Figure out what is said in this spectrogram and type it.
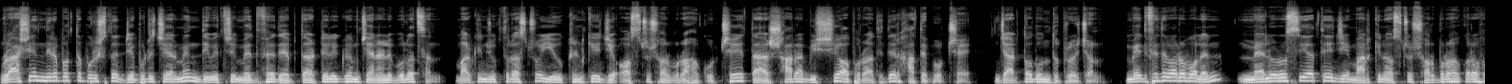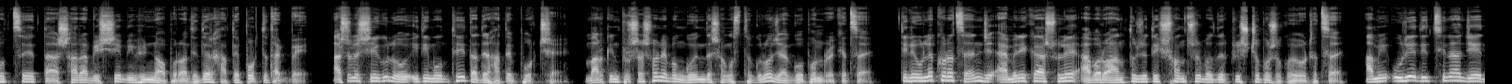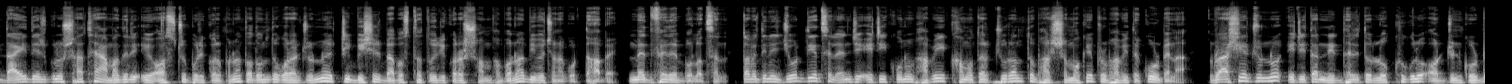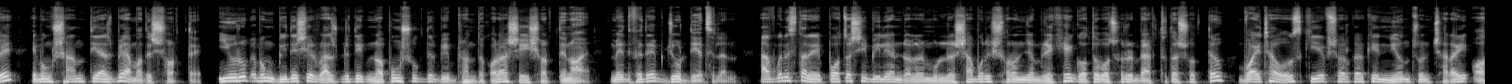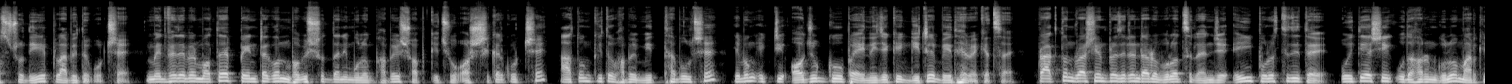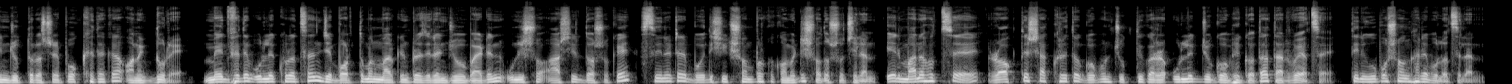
রাশিয়ান নিরাপত্তা পরিষদের ডেপুটি চেয়ারম্যান দিমিত্রি মেদভেদেব তার টেলিগ্রাম চ্যানেলে বলেছেন, মার্কিন যুক্তরাষ্ট্র ইউক্রেনকে যে অস্ত্র সরবরাহ করছে, তা সারা বিশ্বে অপরাধীদের হাতে পড়ছে, যার তদন্ত প্রয়োজন। মেদভেদেব আরও বলেন ম্যালোরোসিয়াতে যে মার্কিন অস্ত্র সরবরাহ করা হচ্ছে, তা সারা বিশ্বে বিভিন্ন অপরাধীদের হাতে পড়তে থাকবে। আসলে সেগুলো ইতিমধ্যেই তাদের হাতে পড়ছে। মার্কিন প্রশাসন এবং গোয়েন্দা সংস্থাগুলো যা গোপন রেখেছে। তিনি উল্লেখ করেছেন যে আমেরিকা আসলে আবারও আন্তর্জাতিক সন্ত্রাসবাদের পৃষ্ঠপোষক হয়ে উঠেছে। আমি উড়িয়ে দিচ্ছি না যে দায়ী দেশগুলোর সাথে আমাদের এই অস্ত্র পরিকল্পনা তদন্ত করার জন্য একটি বিশেষ ব্যবস্থা তৈরি করার সম্ভাবনা বিবেচনা করতে হবে, মেদভেদেব বলেছেন। তবে তিনি জোর দিয়েছিলেন যে এটি কোনোভাবেই ক্ষমতার চূড়ান্ত ভারসাম্যকে প্রভাবিত করবে না। রাশিয়ার জন্য এটি তার নির্ধারিত লক্ষ্যগুলো অর্জন করবে এবং শান্তি আসবে আমাদের শর্তে। ইউরোপ এবং বিদেশের রাজনৈতিক নপুংসুকদের বিভ্রান্ত করা সেই শর্তে নয়, মেদভেদেব জোর দিয়েছিলেন। আফগানিস্তানে পঁচাশি বিলিয়ন ডলার মূল্যের সামরিক সরঞ্জাম রেখে গত বছরের ব্যর্থতা সত্ত্বেও হোয়াইট হাউস কিয়েভ সরকারকে নিয়ন্ত্রণ ছাড়াই অস্ত্র দিয়ে প্লাবিত করছে। মেদভেদেবের মতে পেন্টাগন ভবিষ্যদ্বাণীমূলকভাবে সবকিছু অস্বীকার করছে, আতঙ্কিতভাবে মিথ্যা বলছে এবং একটি অযোগ্য উপায়ে নিজেকে গিটে বেঁধে রেখেছে। প্রাক্তন রাশিয়ান প্রেসিডেন্ট আরও বলেছিলেন যে এই পরিস্থিতিতে ঐতিহাসিক উদাহরণগুলো মার্কিন যুক্তরাষ্ট্রের পক্ষে থাকা অনেক দূরে। মেদভেদেব উল্লেখ করেছেন যে বর্তমান মার্কিন প্রেসিডেন্ট জো বাইডেন উনিশশো আশির দশকে সিনেটের বৈদেশিক সম্পর্ক কমিটির সদস্য ছিলেন। এর মানে হচ্ছে রক্তে স্বাক্ষরিত গোপন চুক্তি করার উল্লেখযোগ্য অভিজ্ঞতা তার রয়েছে, তিনি উপসংহারে বলেছিলেন।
